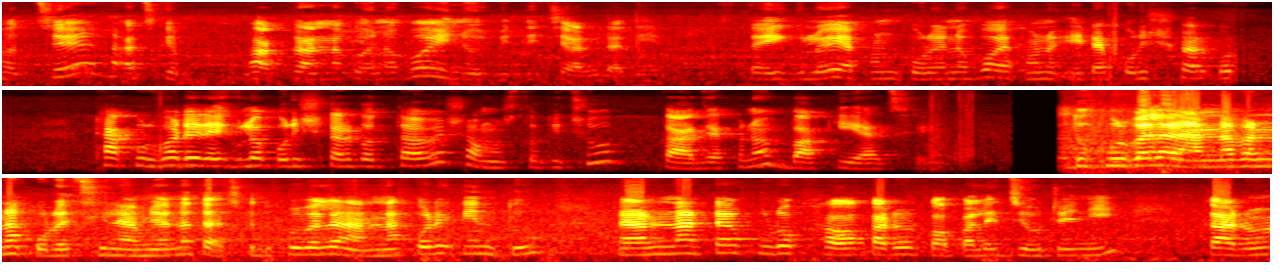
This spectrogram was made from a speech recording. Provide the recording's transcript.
হচ্ছে আজকে ভাত রান্না করে নেব এই নৈবেদ্যের চালটা দিয়ে। তো এইগুলোই এখন করে নেব। এখন এটা পরিষ্কার কর ঠাকুর ঘরের এগুলো পরিষ্কার করতে হবে, সমস্ত কিছু কাজ এখনও বাকি আছে। দুপুরবেলা রান্না বান্না করেছিলাম, জানো তো? আজকে দুপুরবেলা রান্না করে কিন্তু রান্নাটা পুরো খাওয়া কারোর কপালে জোটেনি। কারণ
